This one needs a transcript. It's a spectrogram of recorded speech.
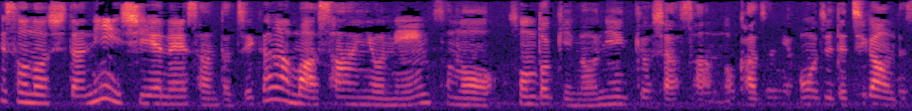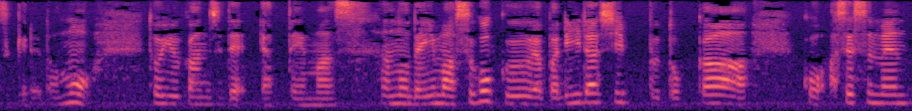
でその下に CNA さんたちが、ま、34人そのその時の入居者さんの数に応じて違うんですけれどもという感じでやっています。なので今すごくやっぱリーダーシップとかこうアセスメン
